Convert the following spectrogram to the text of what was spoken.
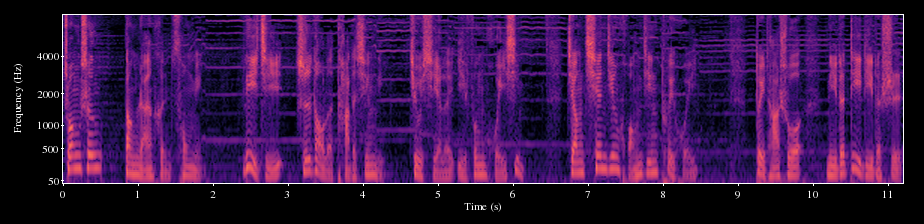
庄生当然很聪明，立即知道了他的心理，就写了一封回信，将千金黄金退回，对他说：“你的弟弟的事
